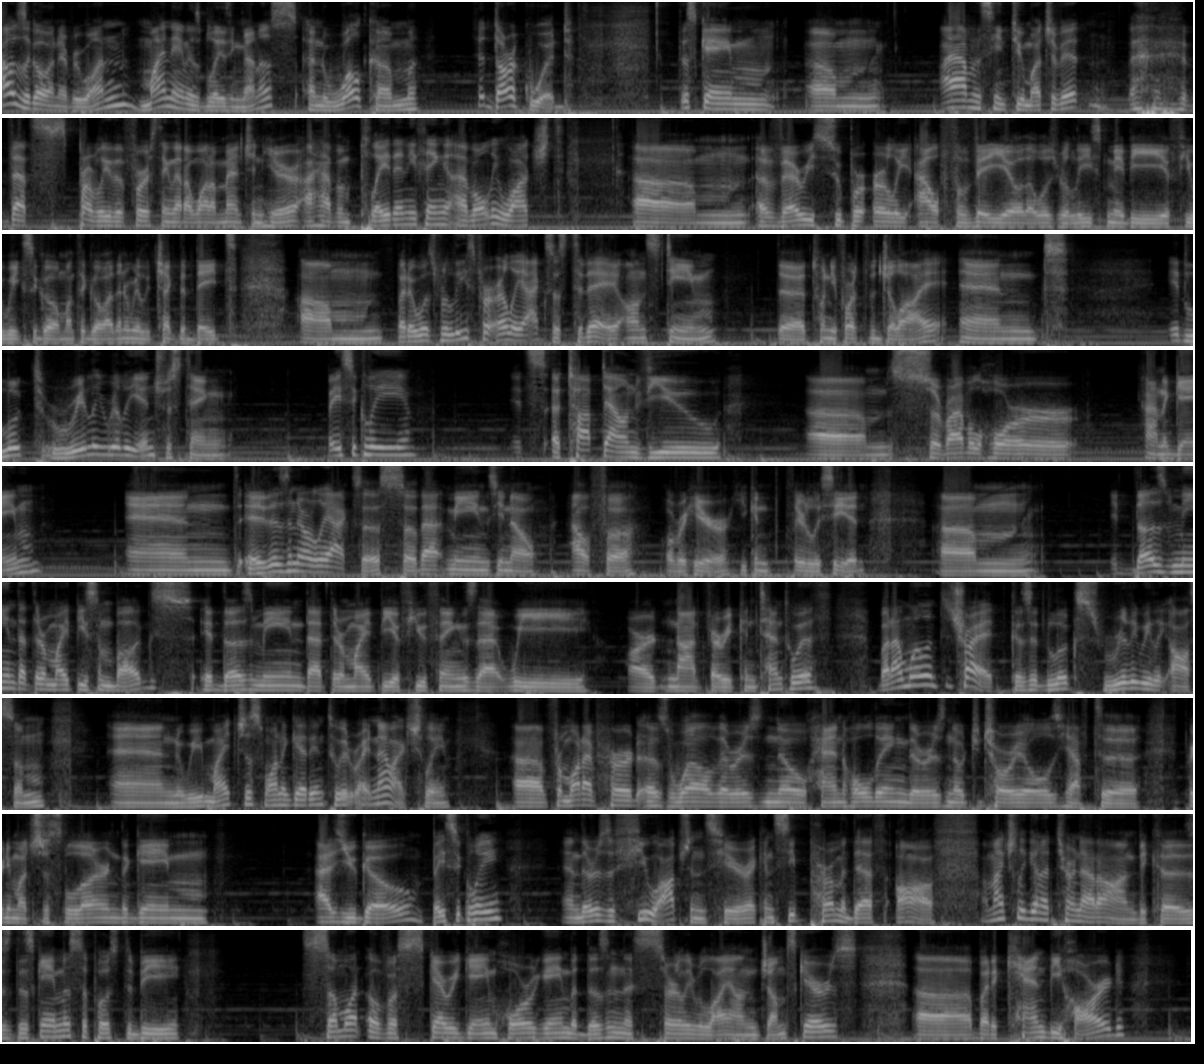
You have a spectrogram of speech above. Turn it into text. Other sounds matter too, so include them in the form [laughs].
How's it going everyone? My name is Blazing Menace and welcome to Darkwood. This game, um, I haven't seen too much of it. [laughs] That's probably the first thing that I want to mention here. I haven't played anything. I've only watched um, a very super early alpha video that was released maybe a few weeks ago, a month ago. I didn't really check the date. Um, but it was released for early access today on Steam, the 24th of July, and it looked really, really interesting. Basically, it's a top-down view um, survival horror kind of game, and it is an early access, so that means, you know, alpha over here. You can clearly see it. Um, it does mean that there might be some bugs. It does mean that there might be a few things that we are not very content with, but I'm willing to try it because it looks really, really awesome, and we might just want to get into it right now, actually. Uh, from what I've heard as well, there is no hand-holding, there is no tutorials, you have to pretty much just learn the game as you go, basically. And there's a few options here. I can see permadeath off. I'm actually gonna turn that on because this game is supposed to be somewhat of a scary game, horror game, but doesn't necessarily rely on jump scares. Uh, but it can be hard,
